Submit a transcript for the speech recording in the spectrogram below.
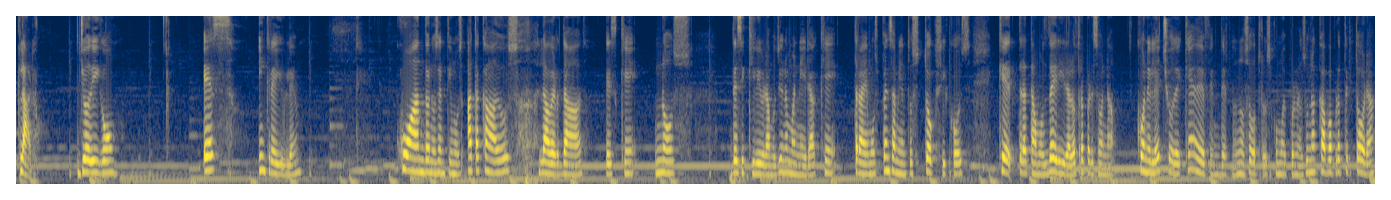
Claro, yo digo, es increíble cuando nos sentimos atacados, la verdad es que nos desequilibramos de una manera que traemos pensamientos tóxicos que tratamos de herir a la otra persona con el hecho de que de defendernos nosotros, como de ponernos una capa protectora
